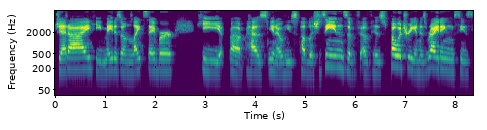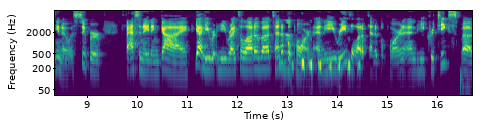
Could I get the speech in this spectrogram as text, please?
Jedi. He made his own lightsaber. He uh, has, you know, he's published zines of, of his poetry and his writings. He's, you know, a super fascinating guy. Yeah, he he writes a lot of uh, tentacle porn, and he reads a lot of tentacle porn, and he critiques uh,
